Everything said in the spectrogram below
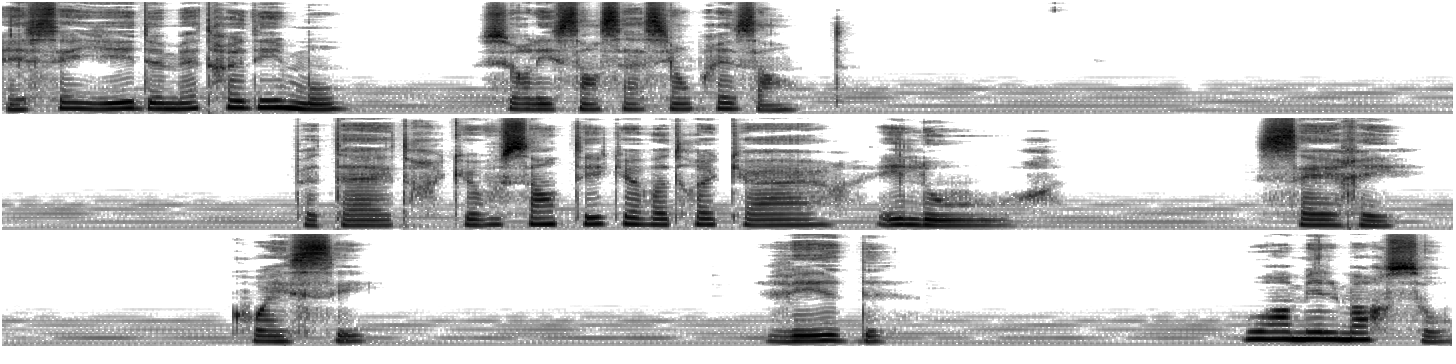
Essayez de mettre des mots sur les sensations présentes. Peut-être que vous sentez que votre cœur est lourd, serré, coincé, vide ou en mille morceaux.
